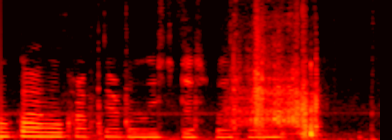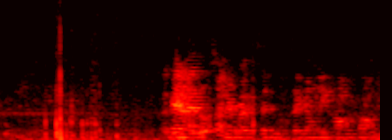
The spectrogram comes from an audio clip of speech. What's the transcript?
will go will crop their abilities display. displace them. Okay, it on your website, it looks like only Hong Kong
